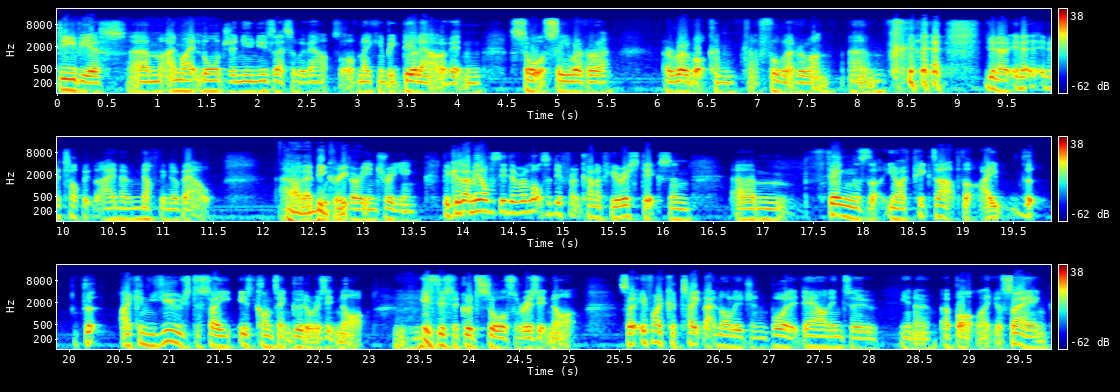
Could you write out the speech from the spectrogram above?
devious, um, I might launch a new newsletter without sort of making a big deal out of it and sort of see whether a a robot can kind of fool everyone. Um, you know, in a, in a topic that I know nothing about. Um, oh, that'd be great. Be very intriguing because I mean, obviously, there are lots of different kind of heuristics and um, things that you know I've picked up that I that that I can use to say is content good or is it not? Mm-hmm. Is this a good source or is it not? So if I could take that knowledge and boil it down into you know a bot like you're saying,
